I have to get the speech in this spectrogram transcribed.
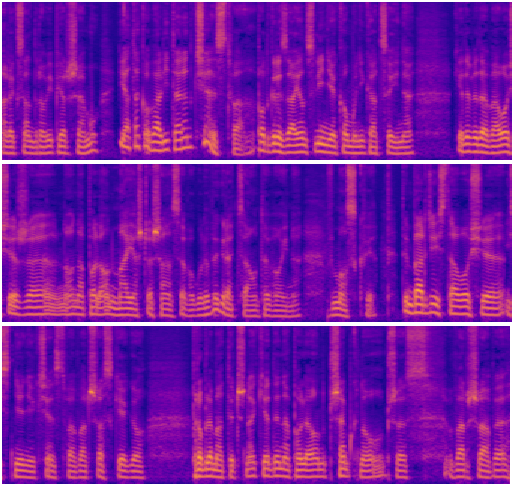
Aleksandrowi I i atakowali teren księstwa, podgryzając linie komunikacyjne, kiedy wydawało się, że no, Napoleon ma jeszcze szansę w ogóle wygrać całą tę wojnę w Moskwie. Tym bardziej stało się istnienie księstwa warszawskiego problematyczne, kiedy Napoleon przemknął przez Warszawę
